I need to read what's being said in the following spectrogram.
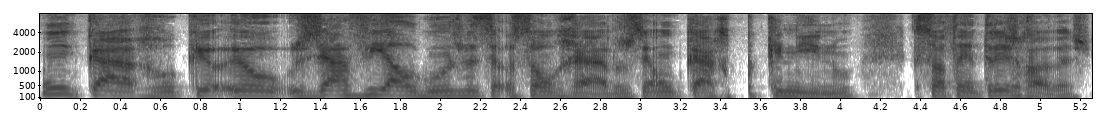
um carro que eu, já vi alguns, mas são raros. É um carro pequenino que só tem três rodas.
